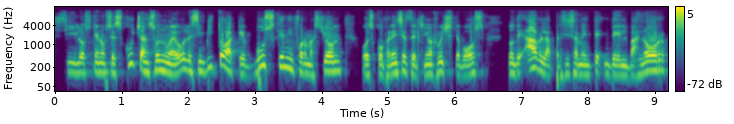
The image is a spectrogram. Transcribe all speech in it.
Si los que nos escuchan son nuevos, les invito a que busquen información o es conferencias del señor Rich DeVos, donde habla precisamente del valor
